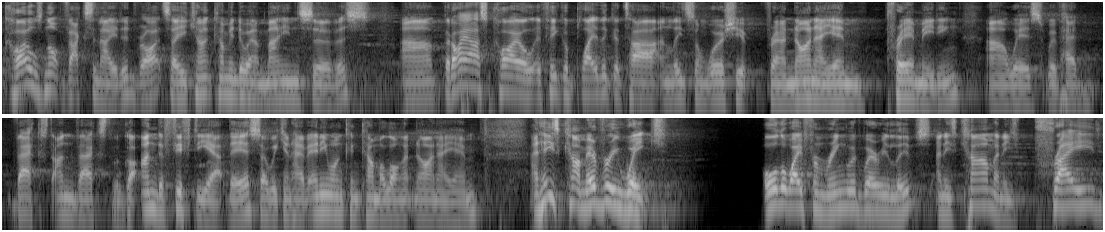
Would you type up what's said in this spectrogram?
Kyle's not vaccinated, right? So he can't come into our main service. Uh, but I asked Kyle if he could play the guitar and lead some worship for our 9 a.m prayer meeting uh, where we've had vaxxed, unvaxxed, we've got under 50 out there, so we can have anyone can come along at 9 a.m. And he's come every week, all the way from Ringwood where he lives, and he's come and he's prayed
